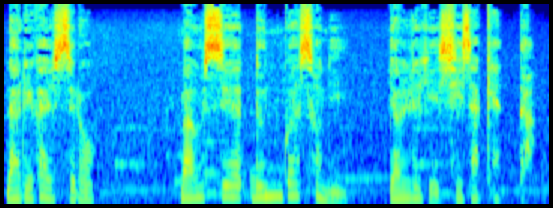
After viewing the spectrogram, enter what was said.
날이 갈수록 마우스의 눈과 손이 열리기 시작했다.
